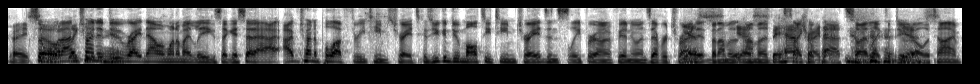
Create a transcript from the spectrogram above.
Right. So, So, what I'm like, trying to yeah. do right now in one of my leagues, like I said, I, I'm trying to pull off three teams trades because you can do multi-team trades in sleeper. I don't know if anyone's ever tried Yes, it, but I'm a yes, am a they have tried psychopath, so I like to do it all the time.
